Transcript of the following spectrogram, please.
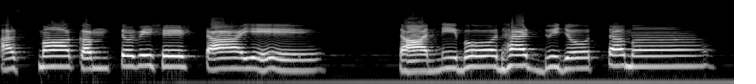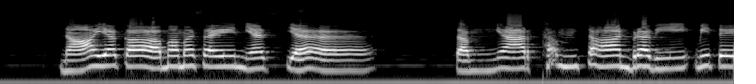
अस्माकं तु विशिष्टाये तान्निबोधद्विजोत्तम। नायका मम सैन्यस्य संज्ञार्थं तान् ब्रवीमि ते।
